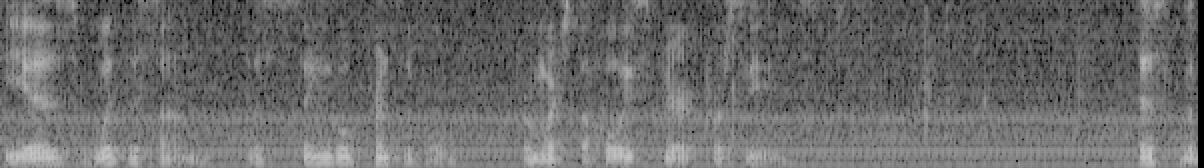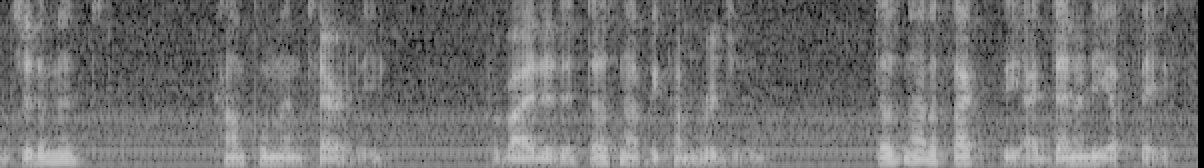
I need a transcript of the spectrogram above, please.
he is, with the Son, the single principle from which the Holy Spirit proceeds. This legitimate complementarity, provided it does not become rigid, does not affect the identity of faith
